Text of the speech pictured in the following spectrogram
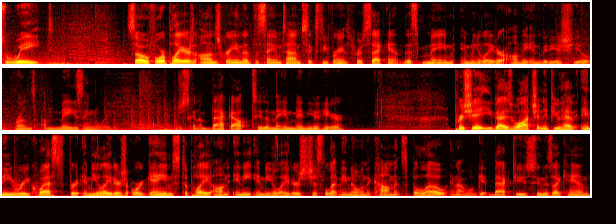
Sweet. So four players on screen at the same time, 60 frames per second. This MAME emulator on the NVIDIA Shield runs amazingly. I'm just to back out to the main menu here. Appreciate you guys watching. If you have any requests for emulators or games to play on any emulators, just let me know in the comments below and I will get back to you as soon as I can.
